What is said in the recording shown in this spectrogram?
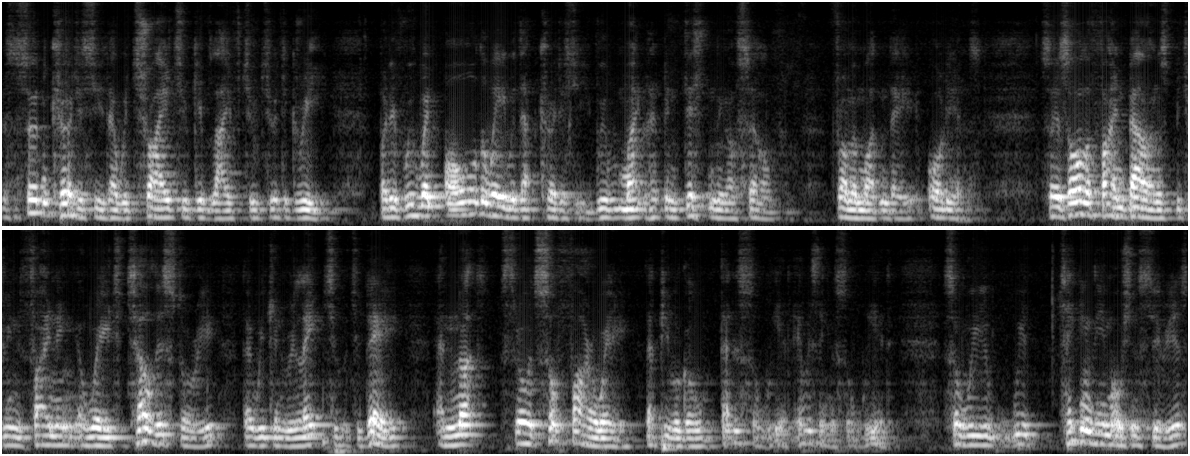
There's a certain courtesy that we try to give life to to a degree. But if we went all the way with that courtesy, we might have been distancing ourselves from a modern day audience. So it's all a fine balance between finding a way to tell this story that we can relate to today and not throw it so far away that people go, that is so weird. Everything is so weird. So we, we're taking the emotions serious,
